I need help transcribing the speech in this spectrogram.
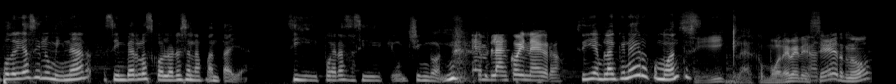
podrías iluminar sin ver los colores en la pantalla. Si fueras así, que un chingón. En blanco y negro. Sí, en blanco y negro, como antes. Sí, claro, como debe de ser, ¿no?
